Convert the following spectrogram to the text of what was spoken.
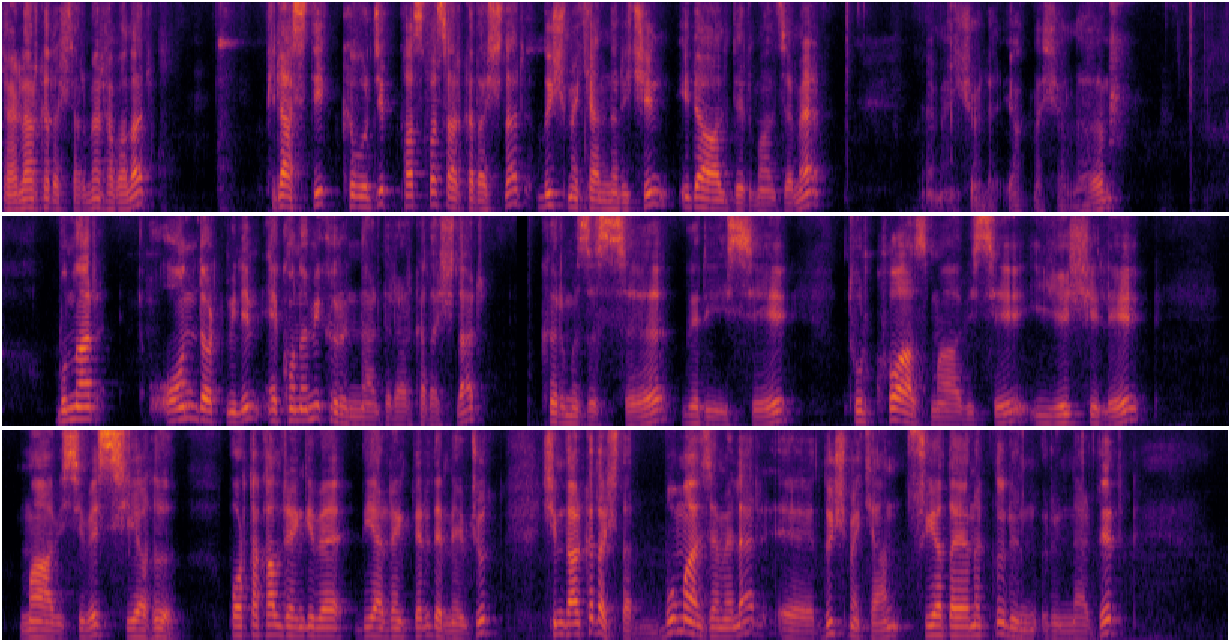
Değerli arkadaşlar merhabalar. Plastik, kıvırcık, paspas arkadaşlar dış mekanlar için idealdir malzeme. Hemen şöyle yaklaşalım. Bunlar 14 milim ekonomik ürünlerdir arkadaşlar. Kırmızısı, grisi, turkuaz mavisi, yeşili, mavisi ve siyahı. Portakal rengi ve diğer renkleri de mevcut. Şimdi arkadaşlar bu malzemeler e, dış mekan suya dayanıklı ürün, ürünlerdir.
